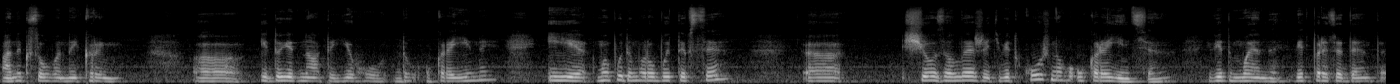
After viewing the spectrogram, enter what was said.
анексований Крим е, і доєднати його до України. І ми будемо робити все, що залежить від кожного українця, від мене, від президента,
